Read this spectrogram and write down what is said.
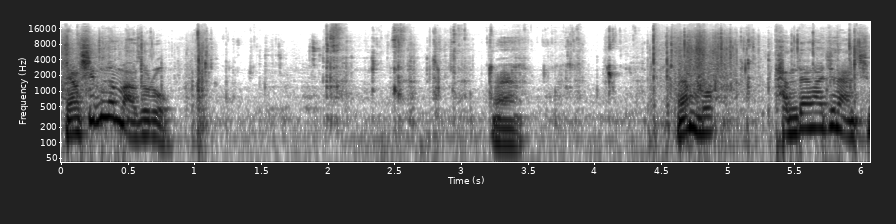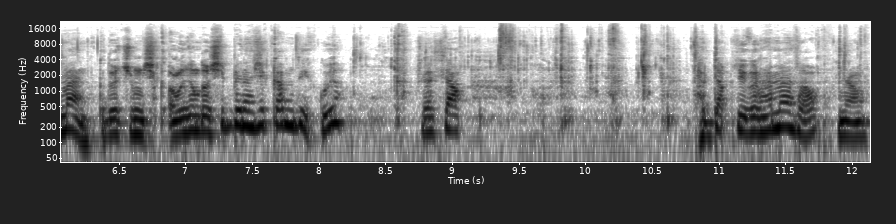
그냥 씹는 맛으로. 네. 그냥 뭐 단단하진 않지만 그래도 좀 식- 어느 정도 씹히는 식감도 있고요. 그래서 달짝지근하면서 그냥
